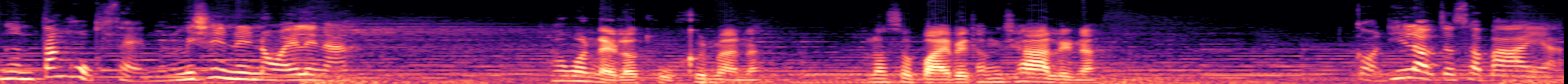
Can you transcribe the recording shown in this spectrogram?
เงินตั้งหกแสนมันไม่ใช่น้อยๆเลยนะ ถ้าวันไหนเราถูกขึ้นมานะ เราสบายไปทั้งชาติเลยนะ ก่อนที่เราจะสบายอะ่ะ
